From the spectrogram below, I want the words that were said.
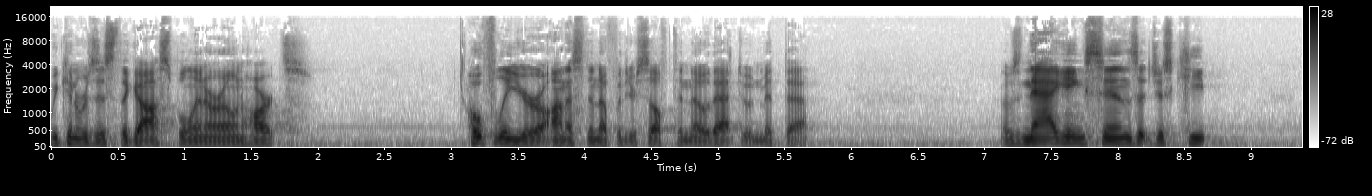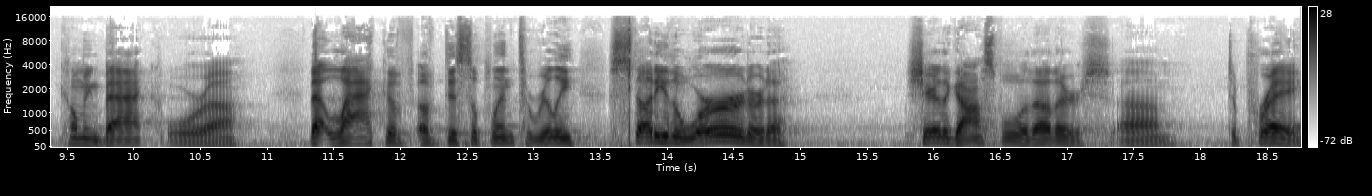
we can resist the gospel in our own hearts. Hopefully, you're honest enough with yourself to know that, to admit that. Those nagging sins that just keep coming back, or uh, that lack of, of discipline to really study the Word or to share the gospel with others, um, to pray.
